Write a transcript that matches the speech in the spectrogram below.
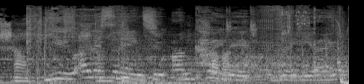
You are listening to Uncoded Radio.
